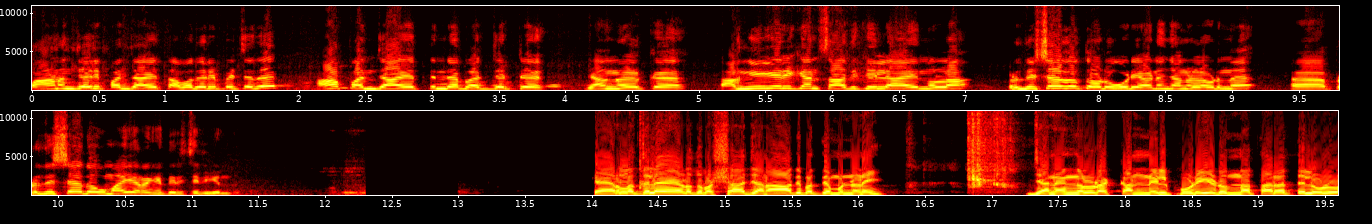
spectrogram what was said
പാണഞ്ചേരി പഞ്ചായത്ത് അവതരിപ്പിച്ചത്. ആ പഞ്ചായത്തിന്റെ ബഡ്ജറ്റ് ഞങ്ങൾക്ക് അംഗീകരിക്കാൻ സാധിക്കില്ല എന്നുള്ള പ്രതിഷേധത്തോടു കൂടിയാണ് ഞങ്ങൾ അവിടുന്ന് പ്രതിഷേധവുമായി ഇറങ്ങി തിരിച്ചിരിക്കുന്നത് കേരളത്തിലെ ഇടതുപക്ഷ ജനാധിപത്യ മുന്നണി ജനങ്ങളുടെ കണ്ണിൽ പൊടിയിടുന്ന തരത്തിലുള്ള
